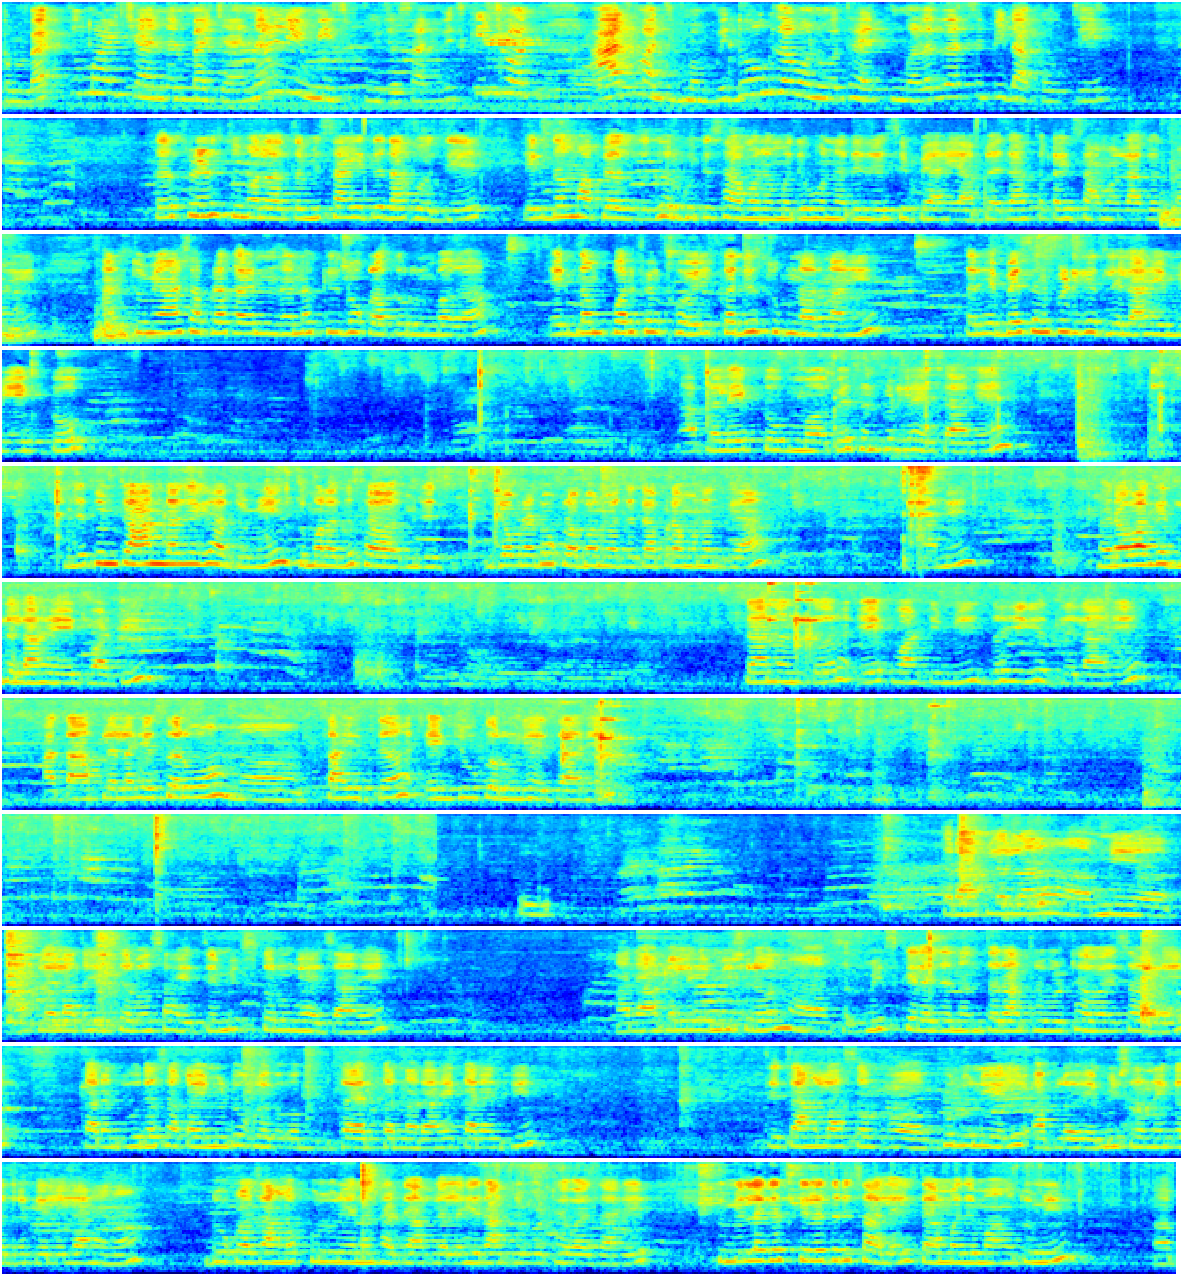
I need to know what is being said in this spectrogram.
Welcome back to my channel my channel name is Pooja sandwich kitchen आज माझी mummy dhokla बनवत आहे तुम्हाला रेसिपी दाखवते. तर फ्रेंड्स तुम्हाला आता मी साहित्य दाखवते. एकदम आपल्या घरगुती सामानामध्ये होणारी रेसिपी आहे. आपल्याला जास्त काही सामान लागत नाही. आणि तुम्ही अशा प्रकारे न- नक्कीच ढोकळा करून बघा. एकदम परफेक्ट होईल. कधीच चुकणार नाही. तर हे बेसन पीठ घेतलेलं आहे मी एक टोप. आपल्याला एक टोप बेसन पीठ घ्यायचं आहे. म्हणजे तुमच्या अंदाजे घ्या तुम्ही. तुम्हाला जसा म्हणजे जेवढा ढोकळा बनवायचा त्या प्रमाणात घ्या. आणि रवा घेतलेला आहे एक वाटी. त्यानंतर एक वाटी मी दही घेतलेलं आहे. आता आपल्याला हे सर्व साहित्य एकजीव करून घ्यायचं आहे. तर आपल्याला मी आपल्याला आता हे सर्व साहित्य मिक्स करून घ्यायचं आहे. आणि आपल्याला हे मिश्रण मिक्स केल्याच्यानंतर रात्रभर ठेवायचं आहे. कारण की उद्या सकाळी मी ढोकळे तयार करणार आहे. कारण की ते चांगलं असं फुलून येईल. आपलं हे मिश्रण एकत्र केलेलं आहे ना. ढोकळा चांगला फुलून येण्यासाठी आपल्याला हे रात्रभर ठेवायचं आहे. तुम्ही लगेच केलं तरी चालेल. त्यामध्ये मग तुम्ही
